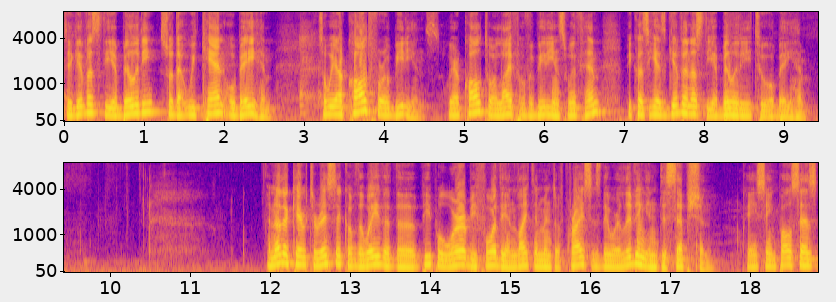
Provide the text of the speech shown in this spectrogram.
to give us the ability so that we can obey Him. So we are called for obedience. We are called to a life of obedience with Him because He has given us the ability to obey Him. Another characteristic of the way that the people were before the enlightenment of Christ is they were living in deception. Okay, St. Paul says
